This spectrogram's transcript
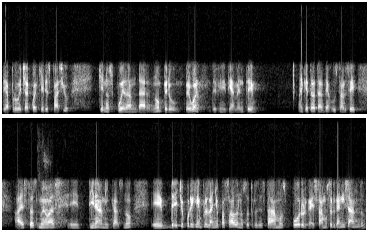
de aprovechar cualquier espacio que nos puedan dar, ¿no? Pero, pero bueno, definitivamente hay que tratar de ajustarse a estas nuevas eh, dinámicas, ¿no? Eh, de hecho, por ejemplo, el año pasado nosotros estábamos por estábamos organizando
